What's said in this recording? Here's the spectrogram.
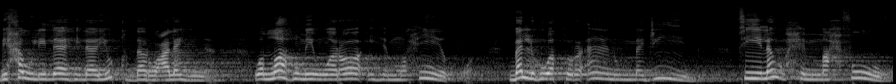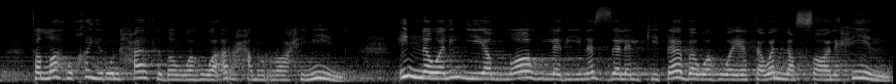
بحول الله لا يقدر علينا. والله من ورائهم محيط بل هو قرآن مجيد في لوح محفوظ فالله خير حافظا وهو أرحم الراحمين. إن وليي الله الذي نزل الكتاب وهو يتولى الصالحين.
